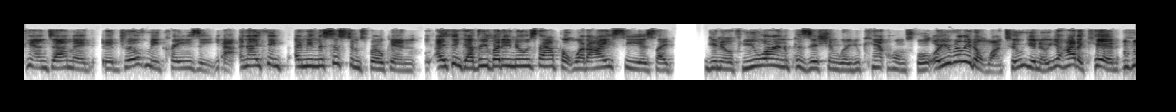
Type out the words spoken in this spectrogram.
pandemic, it drove me crazy. Yeah. And I think, I mean, the system's broken. I think everybody knows that. But what I see is like, you know, if you are in a position where you can't homeschool or you really don't want to, you know, you had a kid mm-hmm.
